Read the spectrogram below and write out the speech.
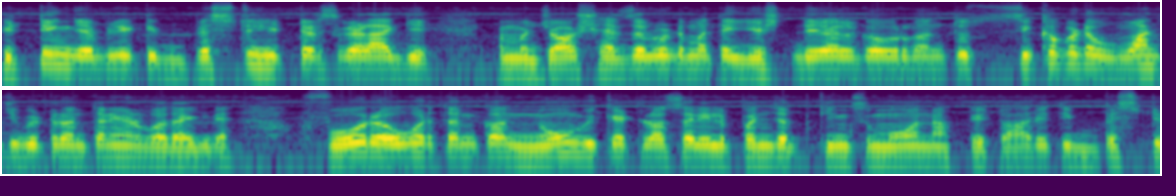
ಹಿಟ್ಟಿಂಗ್ ಎಬಿಲಿಟಿ ಬೆಸ್ಟ್ ಹಿಟ್ಟರ್ಸ್ಗಳಾಗಿ ನಮ್ಮ ಜಾಶ್ ಹೆಸಲ್ವುಡ್ ಮತ್ತು ಯಶ್ ದೇವಲ್ಗ್ ಗೌರ್ಗಂತೂ ಸಿಕ್ಕಾಪಟ್ಟೆ ವಾಂಚಿ ಬಿಟ್ಟರು ಅಂತಲೇ ಹೇಳ್ಬೋದಾಗಿದೆ. ಫೋರ್ ಓವರ್ ತನಕ ನೋ ವಿಕೆಟ್ ಲಾಸಲ್ಲಿ ಇಲ್ಲಿ ಪಂಜಾಬ್ ಕಿಂಗ್ಸ್ ಮೂವನ್ ಆಗ್ತಿತ್ತು. ಆ ರೀತಿ ಬೆಸ್ಟ್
